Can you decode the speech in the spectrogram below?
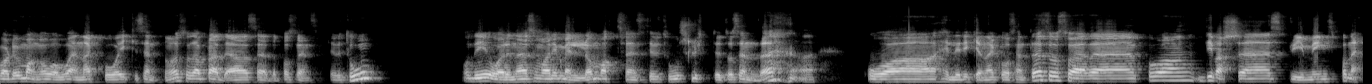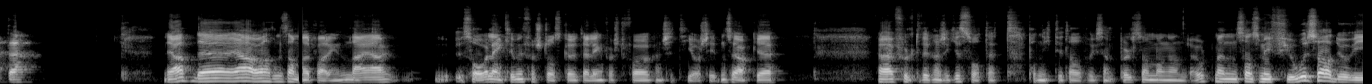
var det jo mange år hvor NRK ikke sendte noe, så da pleide jeg å se det på svensk TV 2. Og de årene som var imellom at svensk TV 2 sluttet å sende det, og heller ikke NRK sendte, så så jeg det på diverse streamings på nettet. Ja, det, jeg har jo hatt litt samme erfaring som deg. Jeg så vel egentlig min første Oscar-utdeling først for kanskje ti år siden, så jeg har ikke jeg fulgte det kanskje ikke så tett på 90-tallet for eksempel, som mange andre har gjort. Men sånn som i fjor, så hadde jo vi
